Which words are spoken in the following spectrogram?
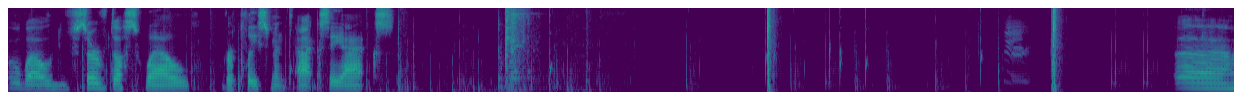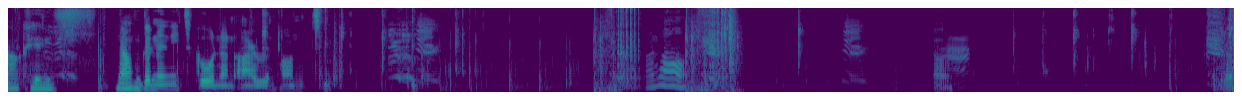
Oh well, you've served us well, replacement axie axe. Uh, okay. Now I'm gonna need to go on an iron hunt. Why not? Oh. There we go.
